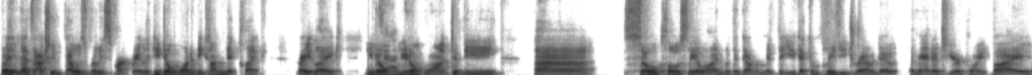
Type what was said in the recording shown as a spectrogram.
But I think that's actually that was really smart, right? Like you don't want to become Nick Clegg, right? Like you don't exactly. you don't want to be uh so closely aligned with the government that you get completely drowned out, Amanda, to your point, by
